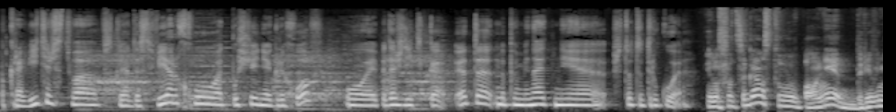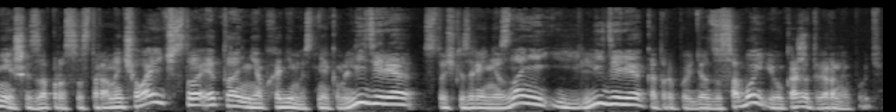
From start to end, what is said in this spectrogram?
покровительства, взгляда сверху, отпущения грехов. Ой, подождите-ка, это напоминает мне что-то другое. Инфо-цыганство выполняет древнейший запрос со стороны человечества. Это необходимость в неком лидере с точки зрения знаний и лидере, который пойдет за собой и укажет верный путь.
